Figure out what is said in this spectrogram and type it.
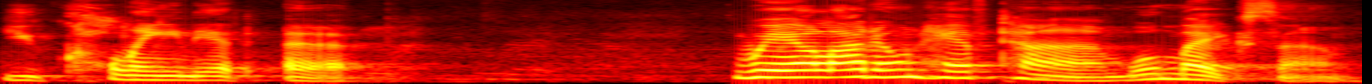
You clean it up. Well, I don't have time. We'll make some.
